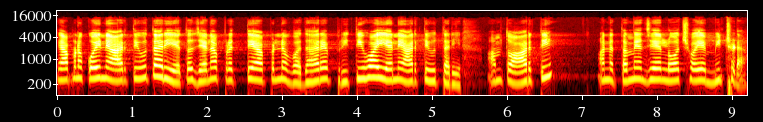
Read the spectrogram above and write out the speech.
કે આપણે કોઈને આરતી ઉતારીએ તો જેના પ્રત્યે આપણને વધારે પ્રીતિ હોય એની આરતી ઉતારીએ. આમ તો આરતી અને તમે જે લો છો એ મીઠડા.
